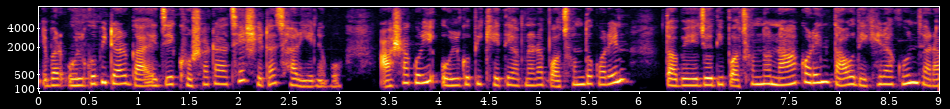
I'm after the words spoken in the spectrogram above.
এবার ওলকপিটার গায়ে যে খোসাটা আছে সেটা ছাড়িয়ে নেব। আশা করি ওলকপি খেতে আপনারা পছন্দ করেন। তবে যদি পছন্দ না করেন, তাও দেখে রাখুন, যারা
